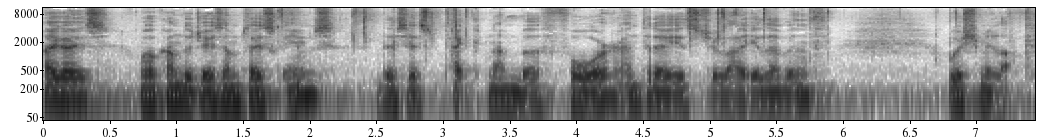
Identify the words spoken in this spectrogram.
Hi guys, welcome to Jason Plays Games. This is pack number 4 and today is July 11th. Wish me luck.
